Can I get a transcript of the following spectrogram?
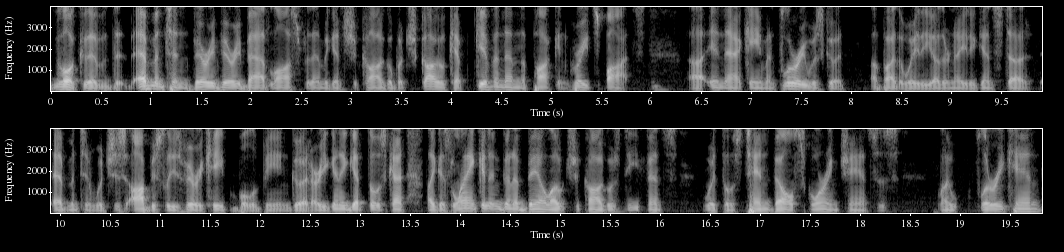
look, the, the Edmonton, very, very bad loss for them against Chicago, but Chicago kept giving them the puck in great spots uh, in that game. And Fleury was good, uh, by the way, the other night against uh, Edmonton, which is obviously is very capable of being good. Are you going to get those kind? Like, is Lankinen going to bail out Chicago's defense with those ten bell scoring chances? like Fleury can,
